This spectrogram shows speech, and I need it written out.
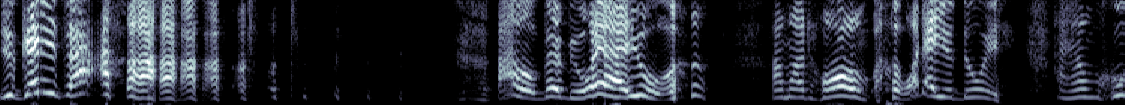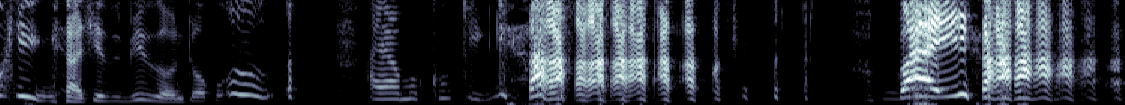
you get it? Huh? Baby, where are you? I'm at home. What are you doing? I am cooking. She's busy on top. Ooh, I am cooking. Bye.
